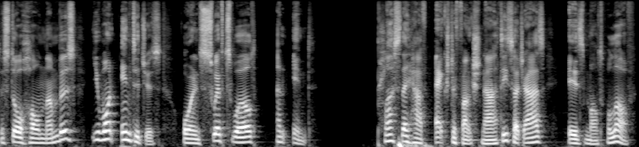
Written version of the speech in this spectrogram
To store whole numbers, you want integers, or in Swift's world, an int. Plus they have extra functionality such as is multiple of.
